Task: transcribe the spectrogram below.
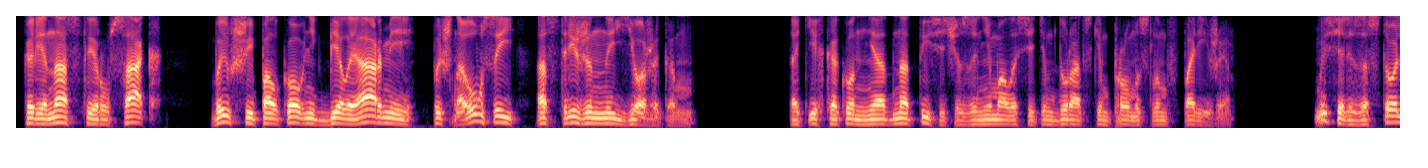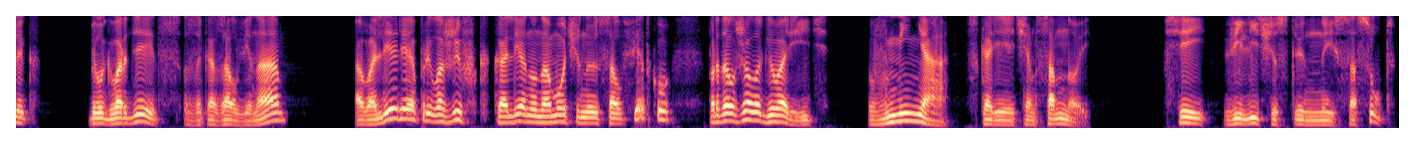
Коренастый русак, бывший полковник Белой армии, пышноусый, остриженный ежиком. Таких, как он, не одна тысяча занималась этим дурацким промыслом в Париже. Мы сели за столик, белогвардеец заказал вина — а Валерия, приложив к колену намоченную салфетку, продолжала говорить «в меня скорее, чем со мной». Всей величественный сосуд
